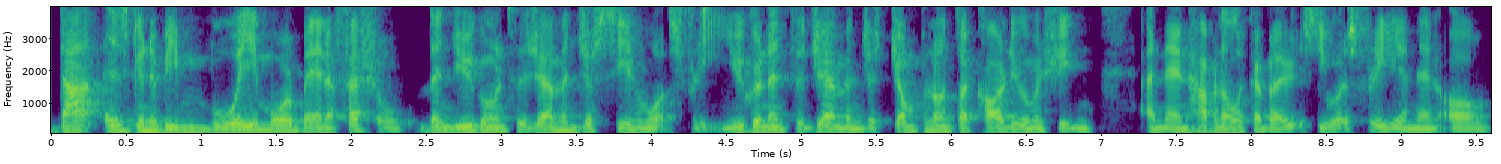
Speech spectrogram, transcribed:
that is going to be way more beneficial than you going to the gym and just seeing what's free. You going into the gym and just jumping onto a cardio machine and then having a look about, see what's free, and then oh,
